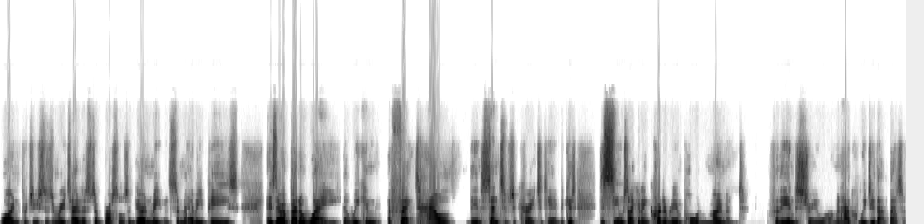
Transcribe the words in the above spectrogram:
wine producers and retailers to Brussels and go and meet with some MEPs? Is there a better way that we can affect how the incentives are created here? Because this seems like an incredibly important moment for the industry. I mean, how can we do that better?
